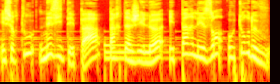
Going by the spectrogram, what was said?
Et surtout, n'hésitez pas, partagez-le et parlez-en autour de vous.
